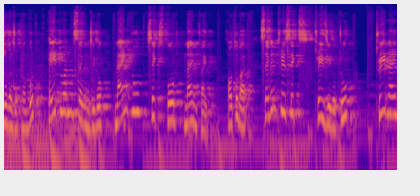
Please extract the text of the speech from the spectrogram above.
যোগাযোগ number eight one seven zero nine two six four nine five অথবা seven three six three zero two three nine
